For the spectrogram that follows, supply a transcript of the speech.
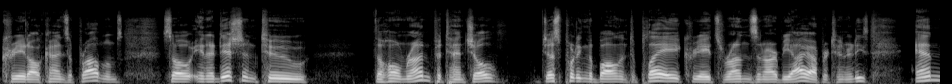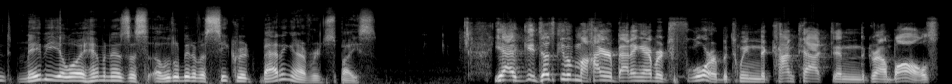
create all kinds of problems. So, in addition to the home run potential, just putting the ball into play creates runs and RBI opportunities, and maybe Eloy Jimenez is a little bit of a secret batting average spice. Yeah, it does give him a higher batting average floor between the contact and the ground balls.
